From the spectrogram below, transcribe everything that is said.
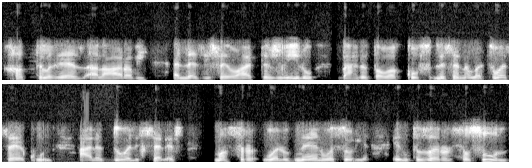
خط الغاز العربي الذي سيعاد تشغيله بعد توقف لسنوات. وسيكون على الدول الثلاث مصر ولبنان وسوريا انتظار الحصول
